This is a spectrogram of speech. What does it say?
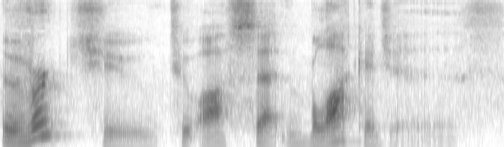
virtue to offset blockages.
